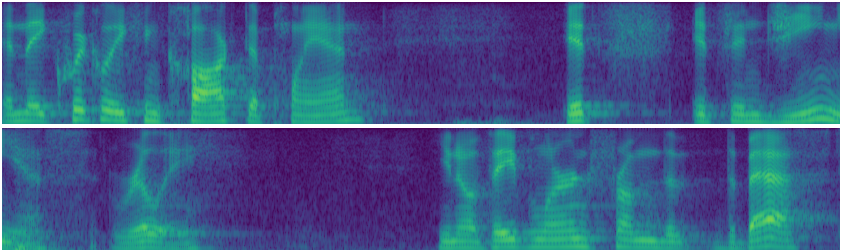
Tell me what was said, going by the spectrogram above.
And they quickly concoct a plan. It's, it's ingenious, really. You know, they've learned from the, the best.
